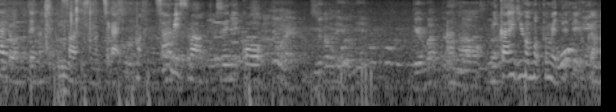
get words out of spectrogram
えるおもてなしとサービスの違い、まあ、サービスは普通にこうあの見返りを求めてっていうか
